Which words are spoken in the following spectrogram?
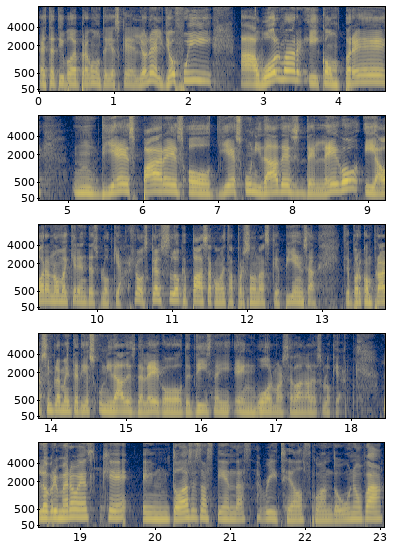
este tipo de preguntas. Y es que, Leonel, yo fui a Walmart y compré 10 pares o 10 unidades de Lego y ahora no me quieren desbloquear. Ross, ¿qué es lo que pasa con estas personas que piensan que por comprar simplemente 10 unidades de Lego o de Disney en Walmart se van a desbloquear? Lo primero es que en todas esas tiendas retails, cuando uno va,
